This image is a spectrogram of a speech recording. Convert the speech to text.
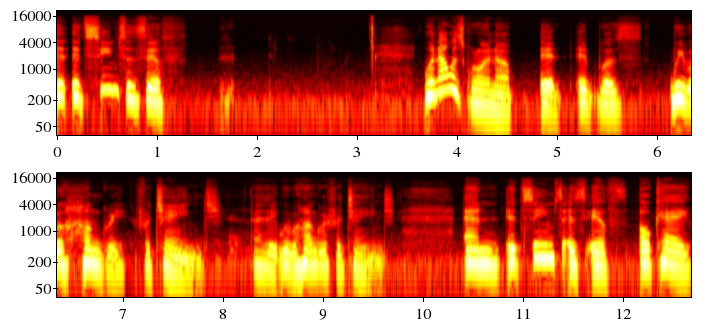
it, it seems as if when I was growing up, it, it was we were hungry for change. I think we were hungry for change, and it seems as if okay,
